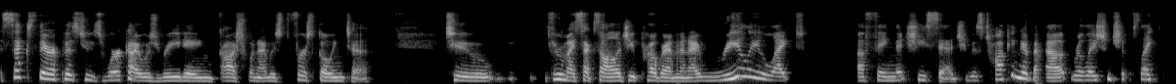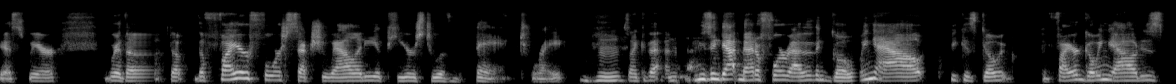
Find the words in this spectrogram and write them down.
sex therapist whose work i was reading gosh when i was first going to to through my sexology program and i really liked a thing that she said. She was talking about relationships like this where where the the, the fire force sexuality appears to have banked right? Mm-hmm. it's like that i'm using that metaphor rather than going out because going the fire going out is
